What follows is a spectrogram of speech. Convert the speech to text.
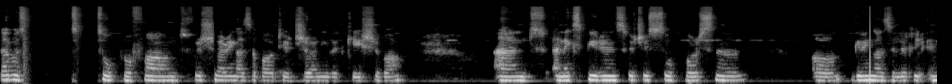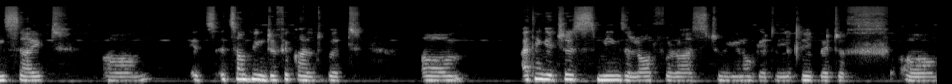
that was so profound for sharing us about your journey with Keshava and an experience which is so personal, uh, giving us a little insight. Um, it's it's something difficult, but um, I think it just means a lot for us to you know get a little bit of uh,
